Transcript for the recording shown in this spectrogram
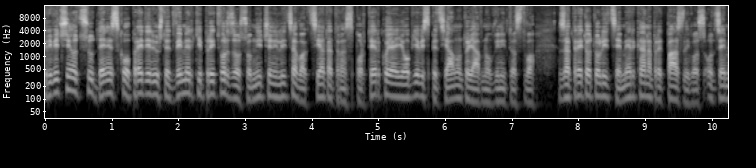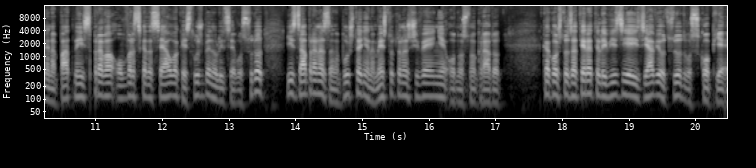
Кривичниот суд денеска определи уште две мерки притвор за осомничени лица во акцијата Транспортер која ја објави специјалното јавно обвинителство. За третото лице мерка на предпазливост, одземена патна исправа, обврска да се јавува кај службено лице во судот и забрана за напуштање на местото на живење, односно градот. Како што за Тера телевизија изјави од судот во Скопје,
